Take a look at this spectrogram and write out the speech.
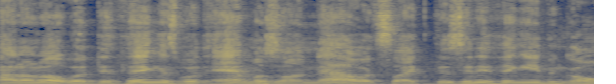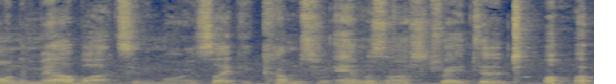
I don't know, but the thing is with Amazon now, it's like does anything even go in the mailbox anymore? It's like it comes from Amazon straight to the door.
